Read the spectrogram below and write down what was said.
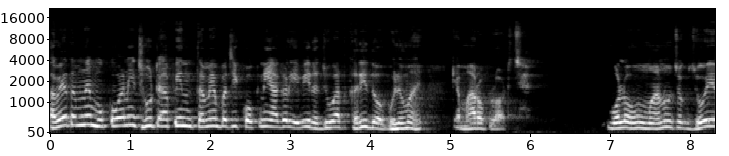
હવે તમને મૂકવાની છૂટ આપીને તમે પછી કોકની આગળ એવી રજૂઆત કરી દો ભૂલમાં કે મારો પ્લોટ છે. બોલો, હું માનું છું કે જો એ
